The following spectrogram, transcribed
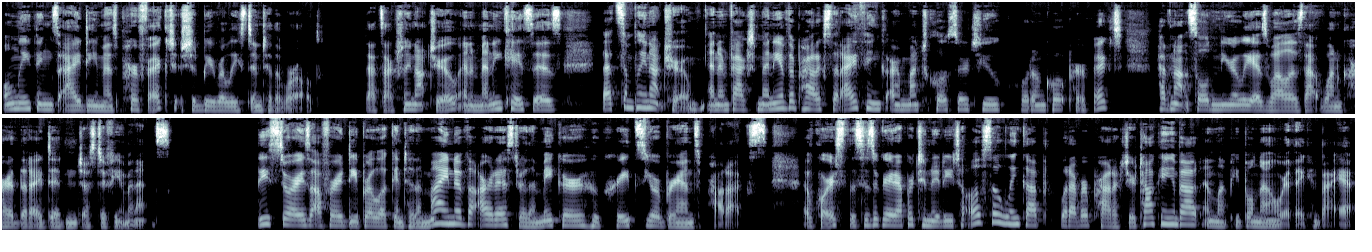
only things I deem as perfect should be released into the world. That's actually not true. And in many cases, that's simply not true. And in fact, many of the products that I think are much closer to quote unquote perfect have not sold nearly as well as that one card that I did in just a few minutes. These stories offer a deeper look into the mind of the artist or the maker who creates your brand's products. Of course, this is a great opportunity to also link up whatever product you're talking about and let people know where they can buy it.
